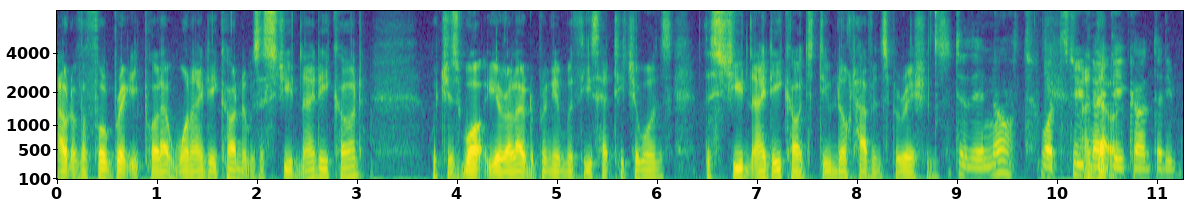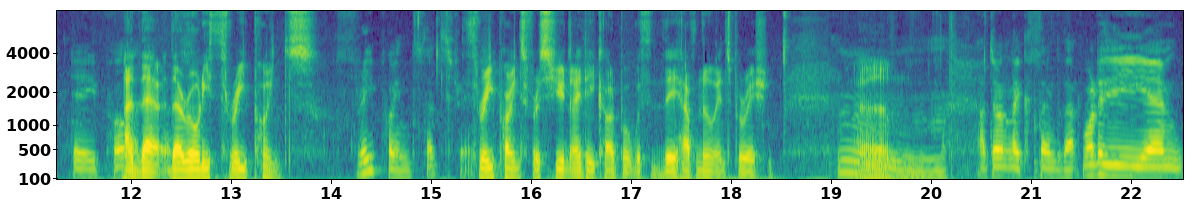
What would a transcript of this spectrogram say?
out of a full brick. He pulled out one ID card, and it was a student ID card, which is what you're allowed to bring in with these head teacher ones. The student ID cards do not have inspirations, do they not? What student ID card did he did he pull? and they're they're only three points. three points. That's strange. Three points for a student ID card, but with they have no inspiration. Hmm. I don't like the sound of that. What are the um?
